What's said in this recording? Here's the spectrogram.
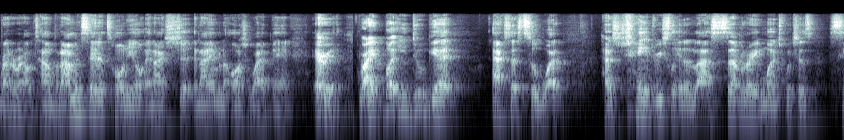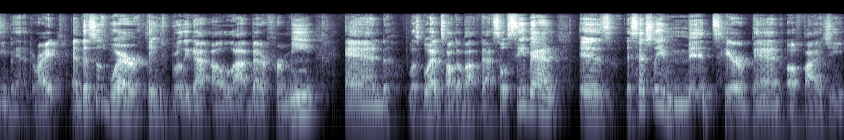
ride around town. But I'm in San Antonio and I should and I am in the ultra wideband area, right? But you do get access to what has changed recently in the last seven or eight months, which is C-band, right? And this is where things really got a lot better for me. And let's go ahead and talk about that. So C-band is essentially mid-tier band of 5G.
